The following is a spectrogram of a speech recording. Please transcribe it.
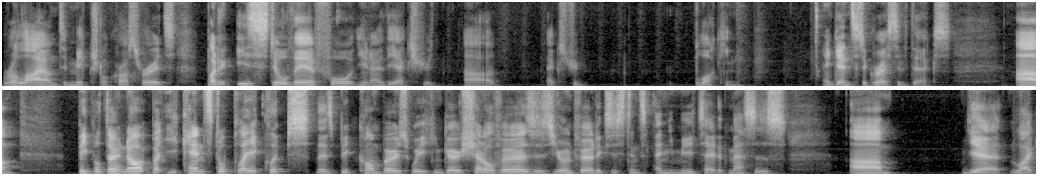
rely on Dimensional Crossroads, but it is still there for you know the extra uh, extra blocking. against aggressive decks. Um, people don't know it, but you can still play Eclipse. There's big combos where you can go Shadow Verses, your Invert Existence, and your Mutated Masses. Um, yeah, like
